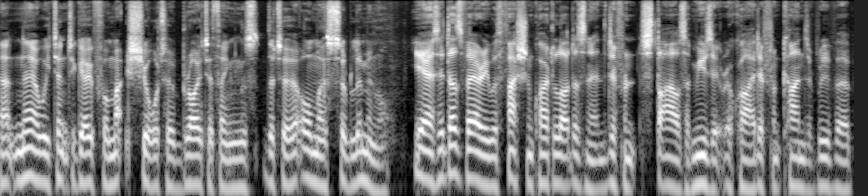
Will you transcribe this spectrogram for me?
Uh, now we tend to go for much shorter, brighter things that are almost subliminal. Yes, it does vary with fashion quite a lot, doesn't it? The different styles of music require different kinds of reverb.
